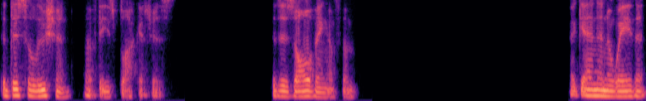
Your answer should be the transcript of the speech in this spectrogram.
the dissolution of these blockages, the dissolving of them. Again, in a way that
